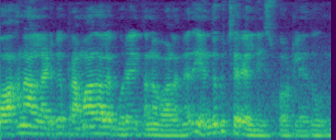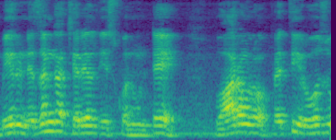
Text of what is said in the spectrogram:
వాహనాలు నడిపి ప్రమాదాలకు గురవుతున్న వాళ్ళ మీద ఎందుకు చర్యలు తీసుకోవట్లేదు? మీరు నిజంగా చర్యలు తీసుకొని ఉంటే వారంలో ప్రతిరోజు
